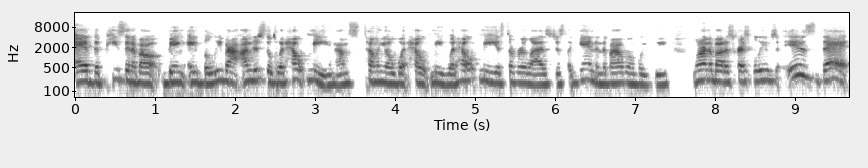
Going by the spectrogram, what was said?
add the piece in about being a believer i understood what helped me and i'm telling you what helped me what helped me is to realize just again in the bible when we, we learn about as christ believes is that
